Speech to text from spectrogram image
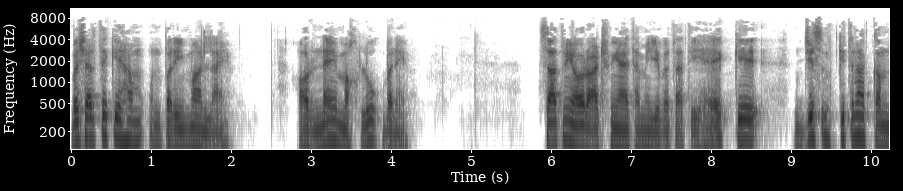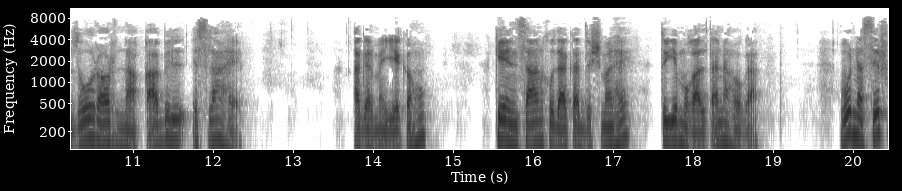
بشرطے کہ ہم ان پر ایمان لائیں اور نئے مخلوق بنے ساتویں اور آٹھویں آیت ہمیں یہ بتاتی ہے کہ جسم کتنا کمزور اور ناقابل اصلاح ہے۔ اگر میں یہ کہوں کہ انسان خدا کا دشمن ہے، تو یہ مغالتا نہ ہوگا۔ وہ نہ صرف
